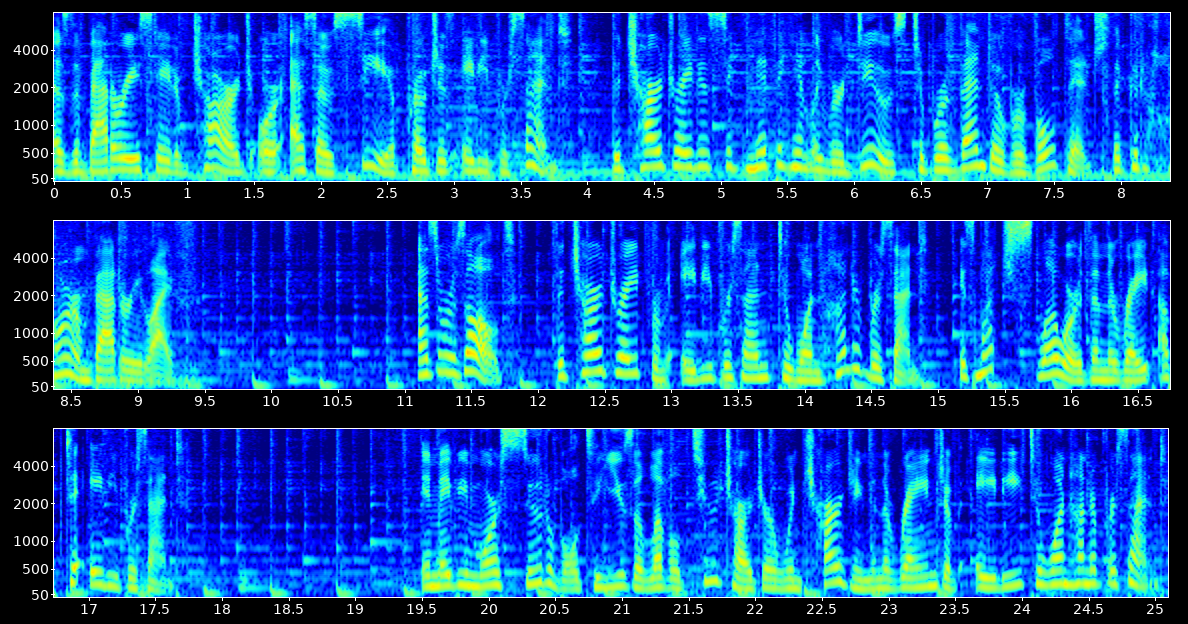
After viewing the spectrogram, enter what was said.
As the battery state of charge, or SOC, approaches 80%, the charge rate is significantly reduced to prevent overvoltage that could harm battery life. As a result, the charge rate from 80% to 100% is much slower than the rate up to 80%. It may be more suitable to use a level 2 charger when charging in the range of 80 to 100%,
